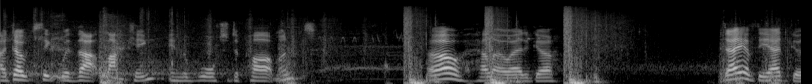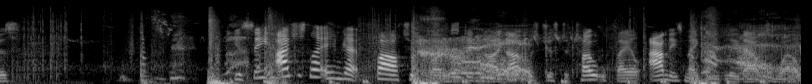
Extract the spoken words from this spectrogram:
I don't think we're that lacking in the water department. Oh, hello, Edgar. Day of the Edgars. You see, I just let him get far too close, didn't I? That was just a total fail, and he's making me bleed out as well.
